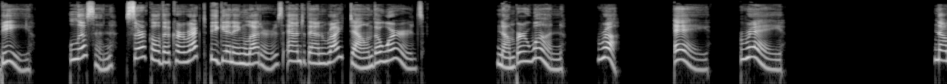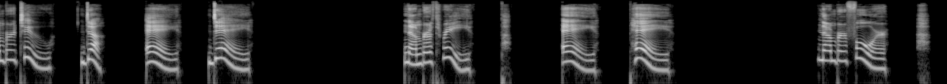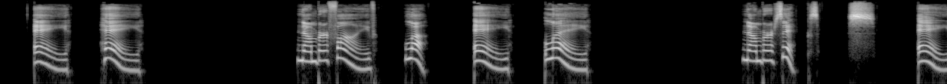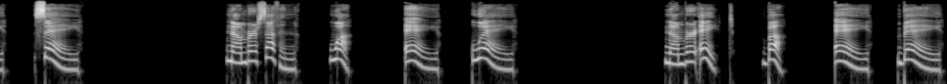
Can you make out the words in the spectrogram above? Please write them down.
B. Listen, circle the correct beginning letters and then write down the words. Number 1. R. A. Ray. Number 2. D. A. Day. Number 3. P. A. Pay. Number 4. H. A. Hay. Number 5. la, a, lay. Number 6. S. A. Say. Number 7. wa, a, way. Number 8. B. A. a, Bay.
